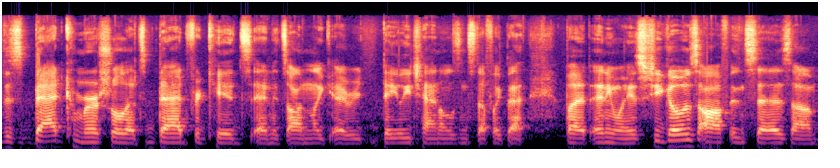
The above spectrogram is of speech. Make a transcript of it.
this bad commercial that's bad for kids and it's on like every daily channels and stuff like that. But anyways she goes off and says um,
